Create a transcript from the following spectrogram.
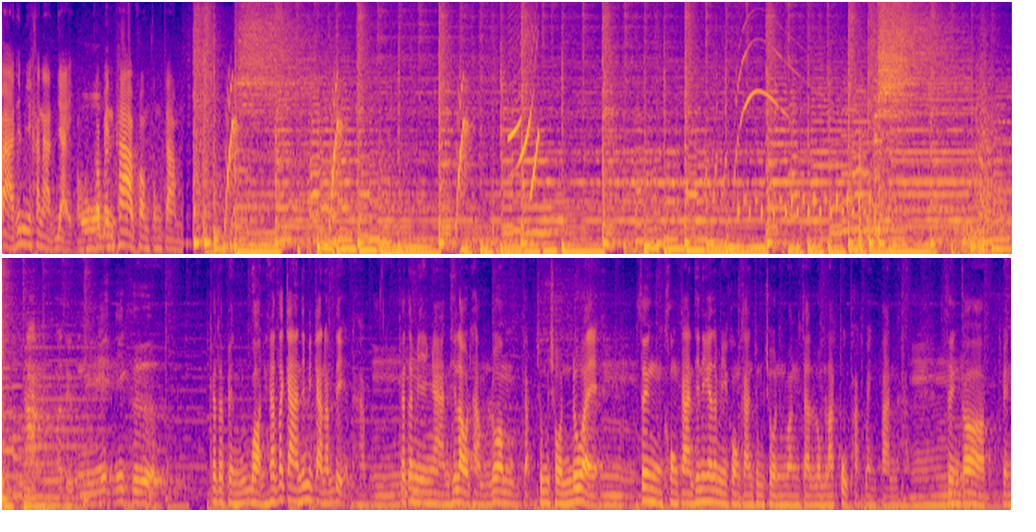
ป่าที่มีขนาดใหญ่ โอ้ ก็เป็นภาพความทรงจำอะมาถึงตรงนี้นี่คือ ก็จะเป็นบอร์ดนิทรรศการที่มีการอัปเดตนะครับ อืม ก็จะมีงานที่เราทำร่วมกับชุมชนด้วย อืม ซึ่งโครงการที่นี่ก็จะมีโครงการชุมชนวังจันทร์ลมรักปลูกผักแบ่งปันนะครับ อืม ซึ่งก็เป็น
